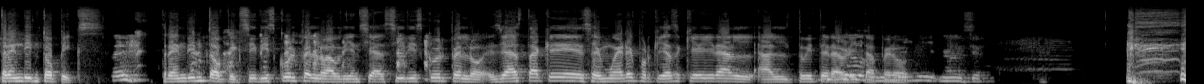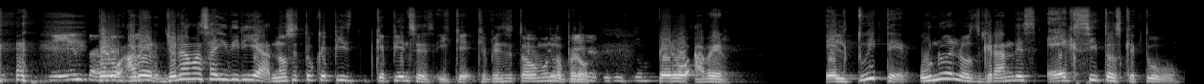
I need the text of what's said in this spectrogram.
Trending topics. Trending topics. Sí, discúlpenlo, audiencia. Sí, discúlpenlo. Ya está que se muere porque ya se quiere ir al, al Twitter ahorita, pero. No, Pero, a ver, yo nada más ahí diría, no sé tú qué, pi- qué pienses y qué, qué piense todo el ¿Qué mundo, pero, pero, a ver, el Twitter, uno de los grandes éxitos que tuvo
